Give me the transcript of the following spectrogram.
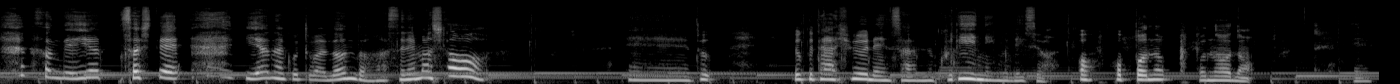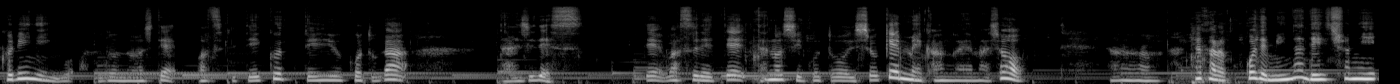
そんで嫌、そして嫌なことはどんどん忘れましょう。えー、ドドクター・ヒューレンさんのクリーニングですよ。お、ほっぽの、ほっぽのの、えー、クリーニングをどんどんして忘れていくっていうことが大事です。で、忘れて楽しいことを一生懸命考えましょう。うん、だからここでみんなで一緒に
